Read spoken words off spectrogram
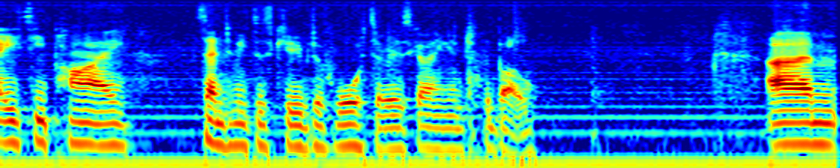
80 pi centimeters cubed of water is going into the bowl. Um,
